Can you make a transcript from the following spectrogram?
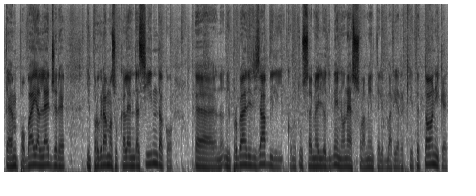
tempo, vai a leggere il programma su Calenda Sindaco. Eh, il problema dei disabili, come tu sai meglio di me, non è solamente le barriere architettoniche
